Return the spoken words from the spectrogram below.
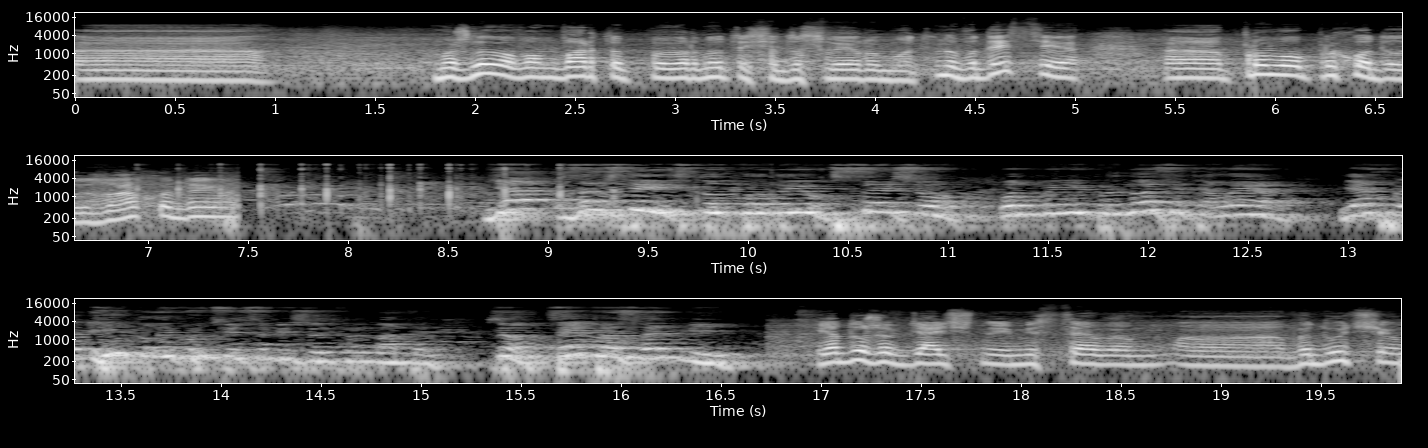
Е, Можливо, вам варто повернутися до своєї роботи. Ну, в Одесі е, проходили заходи. Я завжди тут продаю все, що от мені приносять, але я інколи хочу собі щось придбати. Все, цей браслет мій. Я дуже вдячний місцевим е, ведучим,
